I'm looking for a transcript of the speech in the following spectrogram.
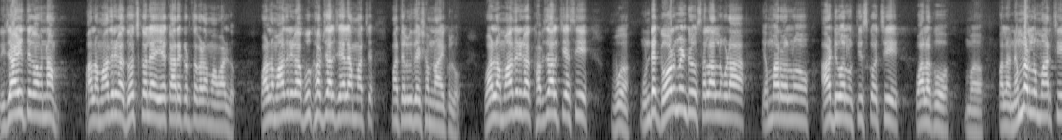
నిజాయితీగా ఉన్నాం. వాళ్ళ మాదిరిగా దోచుకోలే ఏ కార్యకర్త కూడా మా వాళ్ళు. వాళ్ళ మాదిరిగా భూ కబ్జాలు చేయలేం మా మా తెలుగుదేశం నాయకులు. వాళ్ళ మాదిరిగా కబ్జాలు చేసి ఉండే గవర్నమెంట్ స్థలాలను కూడా ఎంఆర్ఓలను ఆర్డీఓలను తీసుకొచ్చి వాళ్ళకు వాళ్ళ నెంబర్లు మార్చి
